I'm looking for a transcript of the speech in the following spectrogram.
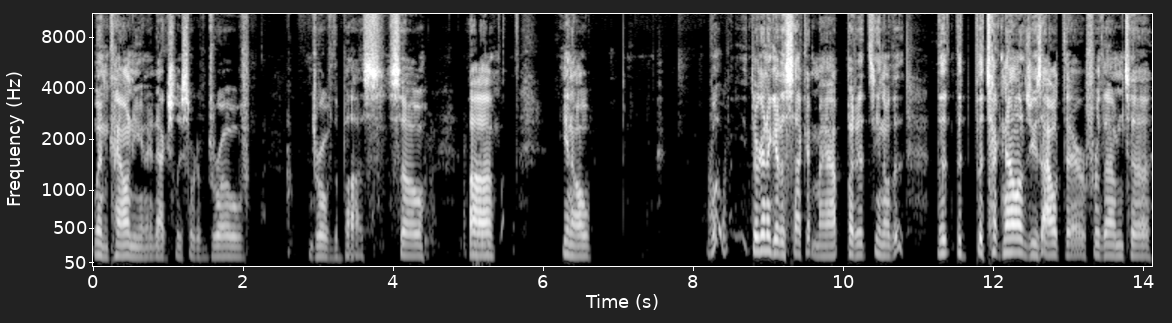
Linn County, and it actually sort of drove drove the bus. So, uh, you know, they're going to get a second map, but it's you know the the the, the technology is out there for them to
